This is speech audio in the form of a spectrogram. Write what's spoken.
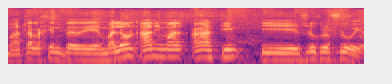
Va a estar la gente de Malón, Animal, Agustín y Flujo Fluir.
